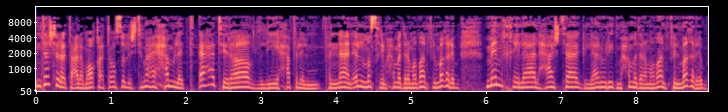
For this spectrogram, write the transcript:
انتشرت على مواقع التواصل الاجتماعي حملة اعتراض لحفل الفنان المصري محمد رمضان في المغرب من خلال هاشتاج لا نريد محمد رمضان في المغرب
